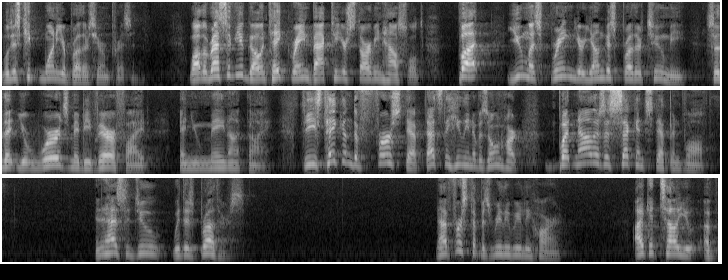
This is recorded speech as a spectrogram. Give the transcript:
We'll just keep one of your brothers here in prison. While the rest of you go and take grain back to your starving households. But you must bring your youngest brother to me so that your words may be verified and you may not die. So he's taken the first step, that's the healing of his own heart. But now there's a second step involved, and it has to do with his brothers. Now, the first step is really, really hard. I could tell you of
